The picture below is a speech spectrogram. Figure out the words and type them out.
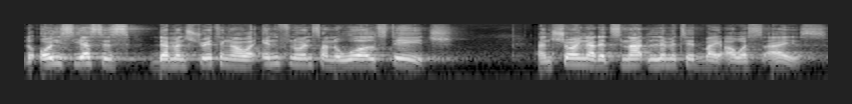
The OECS is demonstrating our influence on the world stage and showing that it's not limited by our size.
